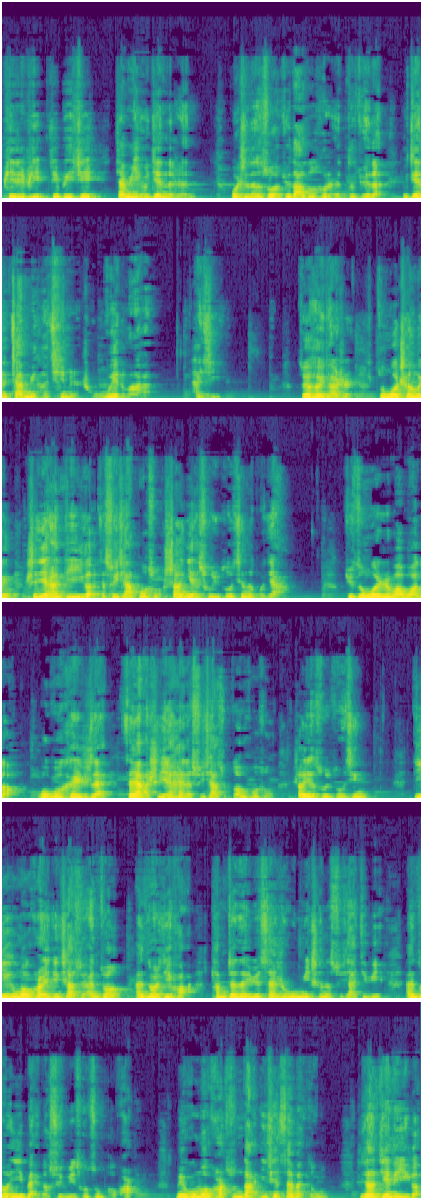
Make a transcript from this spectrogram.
PGP、GPG 加密邮件的人，我只能说，绝大多数人都觉得邮件的加密和签名是无谓的麻烦。叹息。最后一条是中国成为世界上第一个在水下部署商业数据中心的国家。据中国日报报道，我国可以是在三亚市沿海的水下组装部署商业数据中心。第一个模块已经下水安装，按照计划，他们将在约三十五米深的水下基地安装一百个水密存储模块，每个模块重达一千三百吨，这将建立一个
